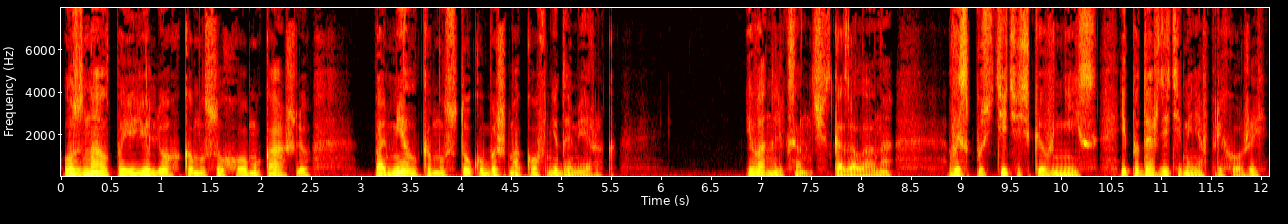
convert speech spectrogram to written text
Узнал по ее легкому сухому кашлю, по мелкому стуку башмаков недомерок. «Иван Александрович», — сказала она, — «вы спуститесь-ка вниз и подождите меня в прихожей».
